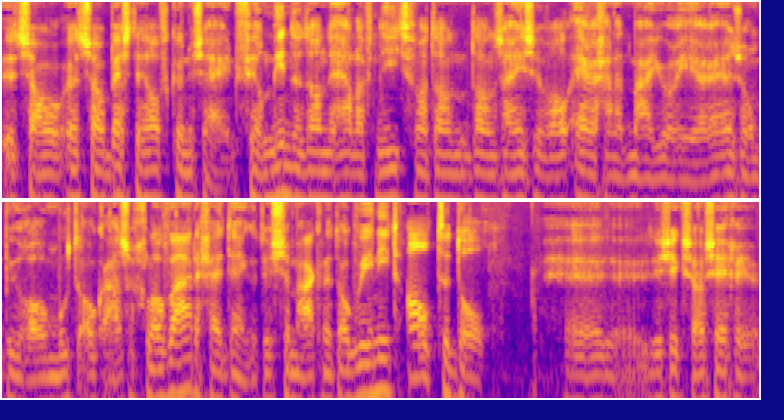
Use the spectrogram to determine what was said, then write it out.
het zou, het zou best de helft kunnen zijn. Veel minder dan de helft niet, want dan, dan zijn ze wel erg aan het majoreren. En zo'n bureau moet ook aan zijn geloofwaardigheid denken. Dus ze maken het ook weer niet al te dol. Uh, dus ik zou zeggen,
